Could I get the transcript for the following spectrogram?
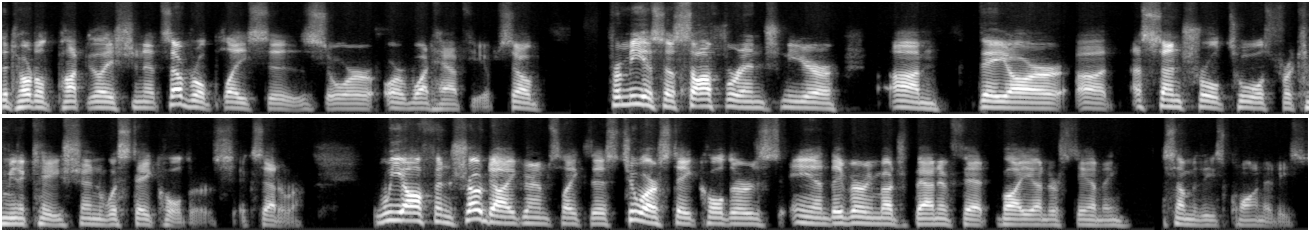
the total population at several places or or what have you. So for me as a software engineer, um, they are uh, essential tools for communication with stakeholders, et cetera we often show diagrams like this to our stakeholders, and they very much benefit by understanding some of these quantities.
